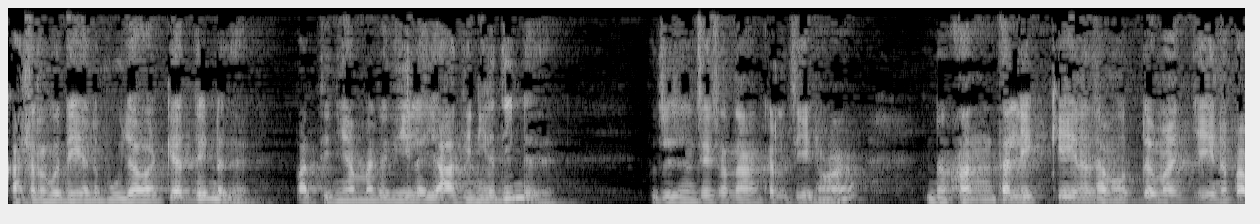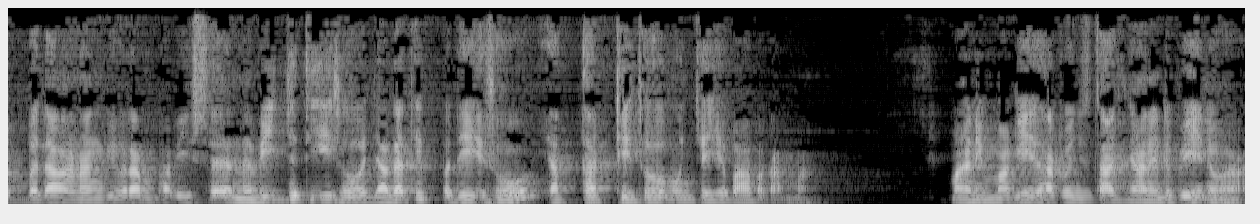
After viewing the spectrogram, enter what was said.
කතරග දෙයයන් පූජා වට්ටියක් දෙන්නද? පත්තිනියම්මට ගිහිලා යාදිනිය දින්නද? බුදුසෙන්සේ සඳහන් කරලා තියෙනවා නන්තලික්කේන සමුද්දමජ්ජේන පබ්බදානං විවරම් පවිස්ස නවිජ්ජතිසෝ జగතිප්පදේශෝ යත්තට්ඨිතෝ මුංචය පාපකම්මා. මානි මගේ ධර්මඥතා ඥාණයට පේනවා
